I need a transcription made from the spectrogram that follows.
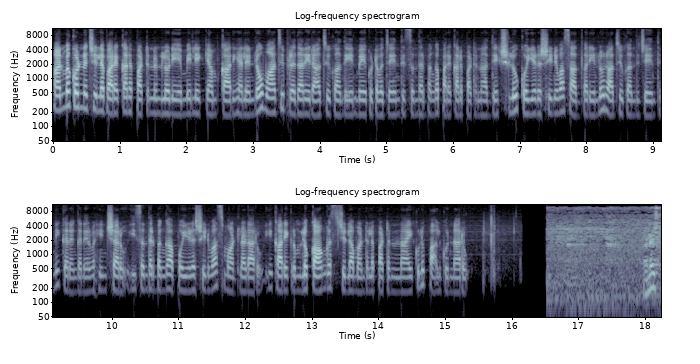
హన్మకొండ జిల్లా పరకాల పట్టణంలోని ఎమ్మెల్యే క్యాంప్ కార్యాలయంలో మాజీ ప్రధాని రాజీవ్ గాంధీ ఎనభై ఒకటవ జయంతి సందర్భంగా పరకాల పట్టణ అధ్యక్షులు కొయ్యడ శ్రీనివాస్ ఆధ్వర్యంలో రాజీవ్ గాంధీ జయంతిని ఘనంగా నిర్వహించారు. ఈ సందర్భంగా పొయ్యడ శ్రీనివాస్ మాట్లాడారు. ఈ కార్యక్రమంలో కాంగ్రెస్ జిల్లా మండల పట్టణ నాయకులు పాల్గొన్నారు. గణేష్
